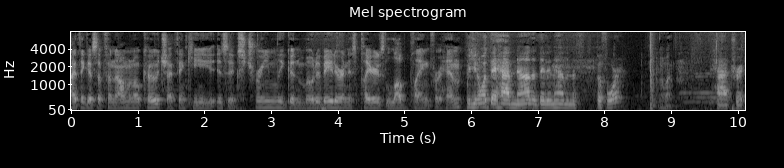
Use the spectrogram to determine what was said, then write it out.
I think, is a phenomenal coach. I think he is an extremely good motivator, and his players love playing for him. but you know what they have now that they didn't have in the before? What? Patrick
